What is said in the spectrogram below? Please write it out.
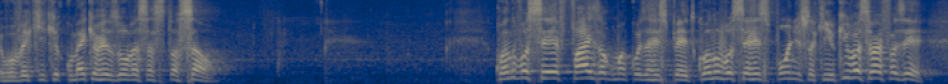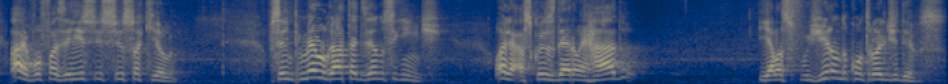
Eu vou ver que, como é que eu resolvo essa situação. Quando você faz alguma coisa a respeito, quando você responde isso aqui, o que você vai fazer? Ah, eu vou fazer isso, isso, isso, aquilo. Você, em primeiro lugar, está dizendo o seguinte: olha, as coisas deram errado e elas fugiram do controle de Deus.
